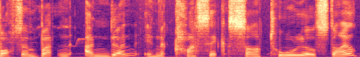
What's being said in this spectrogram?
bottom button undone in the classic sartorial style.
